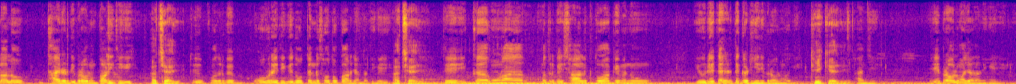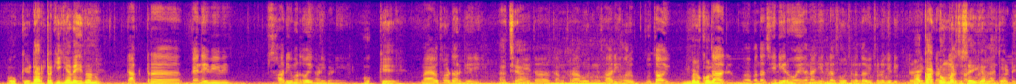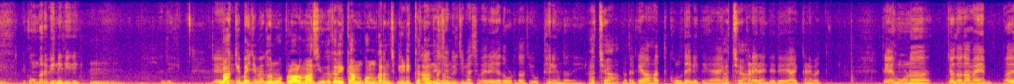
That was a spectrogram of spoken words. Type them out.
ਲਾ ਲਓ ਥਾਇਰਾਇਡ ਦੀ ਪ੍ਰੋਬਲਮ ਬਾਹਲੀ ਸੀਗੀ। ਅੱਛਾ ਜੀ। ਤੇ ਮਤਲਬ ਕਿ ਓਵਰੇ ਸੀਗੀ 2-300 ਤੋਂ ਪਾਰ ਜਾਂਦਾ ਸੀਗਾ ਜੀ। ਅੱਛਾ ਜੀ। ਤੇ ਇੱਕ ਹੁਣ ਆ, ਮਤਲਬ ਕਿ ਸਾਲ ਕੁ ਤੋਂ ਆ ਕੇ ਮੈਨੂੰ ਯੂਰੀਕ ਐਸਿਡ ਤੇ ਗਠੀਏ ਦੀ ਪ੍ਰੋਬਲਮ ਆ ਗਈ। ਠੀਕ ਹੈ ਜੀ। ਹਾਂਜੀ। ਇਹ ਪ੍ਰੋਬਲਮਾਂ ਜ਼ਿਆਦਾ ਸੀਗੀਆਂ ਜੀ। ਓਕੇ ਡਾਕਟਰ ਕੀ ਕਹਿੰਦੇ ਸੀ ਤੁਹਾਨੂੰ? ਡਾਕਟਰ ਕਹਿੰਦੇ ਵੀ ਵੀ ਸਾਰੀ ਉਮਰ ਦਵਾਈ ਖਾਣੀ ਪੈਣੀ ਹੈ। ਓਕੇ ਮੈਂ ਉਥੋਂ ਡਰ ਗਿਆ ਜੀ। ਅੱਛਾ। ਇਹ ਤਾਂ ਕੰਮ ਖਰਾਬ ਹੋ ਜੂਗਾ ਸਾਰੀ ਉਮਰ ਤਾਂ ਬਿਲਕੁਲ। ਤਾਂ ਬੰਦਾ ਸੀਨੀਅਰ ਹੋਏ ਹਨਾ ਜੀ ਅਗਲਾ ਸੋਚ ਲੈਂਦਾ ਵੀ ਚਲੋ ਜਿਹੜੀ ਆ ਘੱਟ ਉਮਰ 'ਚ ਸਹੀ ਗੱਲ ਹੈ। ਤੁਹਾਡੀ। ਇੱਕ ਉਮਰ ਵੀ ਨਹੀਂ ਸੀਗੀ। ਹੂੰ। ਤੇ ਬਾਕੀ ਬਈ ਜਿਵੇਂ ਤੁਹਾਨੂੰ ਉਹ ਪ੍ਰੋਬਲਮਾਂ ਸੀ ਉਹਦੇ ਕਰਕੇ ਕੰਮ ਕੁਮ ਕਰਨ 'ਚ ਕੀ ਦਿੱਕਤ ਆਉਂਦੀ ਸੀ? ਤੁਹਾਨੂੰ ਜੀ ਮੈਂ ਸਵੇਰੇ ਜਦੋਂ ਉੱਠਦਾ ਸੀ ਉੱਠੇ ਨਹੀਂ ਹੁੰਦਾ ਸੀ। ਅੱਛਾ। ਮਤਲਬ ਕਿ ਆ ਹੱਥ ਖੁੱਲਦੇ ਨਹੀਂ ਤੇ ਆ। ਇੱਕਣੇ ਰਹਿੰਦੇ ਤੇ ਆ ਇੱਕਣੇ ਵਿੱਚ ਤੇ ਹੁਣ ਜਦੋਂ ਦਾ ਮੈਂ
